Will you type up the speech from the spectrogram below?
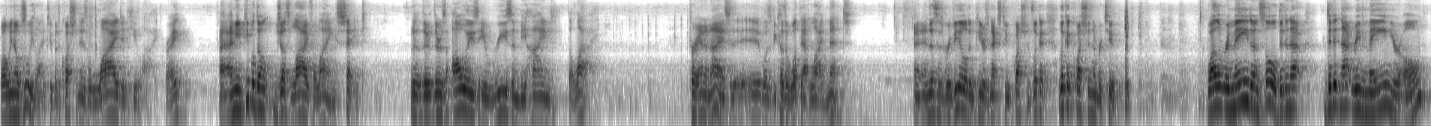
Well, we know who he lied to, but the question is, why did he lie, right? I mean, people don't just lie for lying's sake. There's always a reason behind the lie. For Ananias, it was because of what that lie meant. And, this is revealed in Peter's next two questions. Look at, look at question number two. While it remained unsold, did it not, did it not remain your own?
